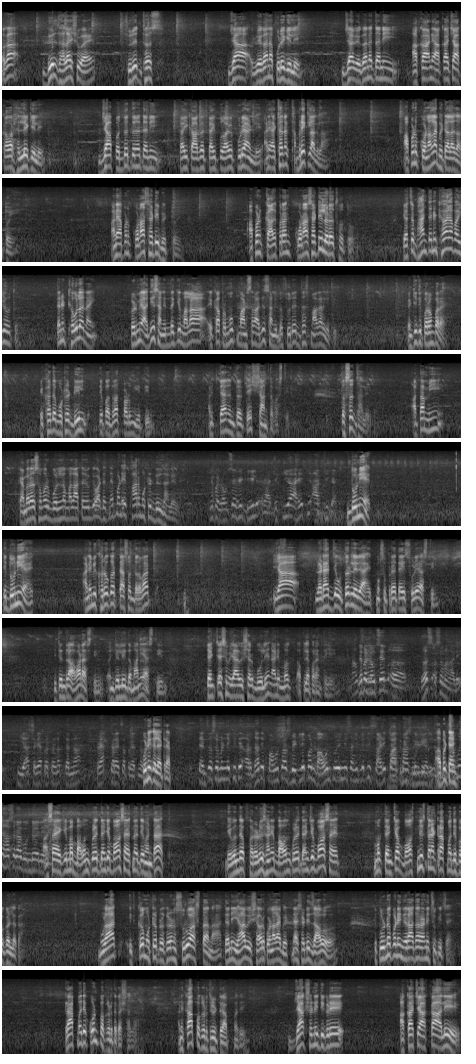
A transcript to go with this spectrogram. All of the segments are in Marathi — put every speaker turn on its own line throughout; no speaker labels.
बघा डील झाल्याशिवाय सुरेश धस ज्या वेगानं पुढे गेले ज्या वेगानं त्यांनी आका आणि आकाच्या आकावर हल्ले केले ज्या पद्धतीनं त्यांनी काही कागद काही पुरावे पुढे आणले आणि अचानक ब्रेक लागला आपण कोणाला भेटायला जातोय? आणि आपण कोणासाठी भेटतोय? आपण कालपर्यंत कोणासाठी लढत होतो? याचं भान त्यांनी ठेवायला पाहिजे होतं. त्यांनी ठेवलं नाही. पण मी आधी सांगितलं की मला एका प्रमुख माणसानं आधीच सांगितलं सुरेश धस माघार घेतील. त्यांची ती परंपरा आहे. एखादं मोठं डील ते पदरात पाडून घेतील आणि त्यानंतर ते शांत बसतील. तसंच झालेलं. आता मी कॅमेऱ्यासमोर बोलणं मला आता योग्य वाटत नाही पण एक फार मोठं डील झालेलं आहे.
हे डील राजकीय आहे की आर्थिक आहे?
दोन्ही आहेत. हे दोन्ही आहेत. आणि मी खरोखर त्या संदर्भात या लढ्यात जे उतरलेले आहेत मग सुप्रियाताई सुळे असतील जितेंद्र आव्हाड असतील अंजली दमानी असतील त्यांच्याशी मी या विषयावर बोलेन आणि मग आपल्यापर्यंत येईन.
धस असं म्हणाले की या सगळ्या प्रकरणात त्यांना ट्रॅप करायचा प्रयत्न
कोणी केला ट्रॅप?
त्यांचं असं म्हणणं की ते अर्धा ते पाऊण तास भेटले पण बावनकुळेंनी सांगितलं की साडेचार तास भेटले.
आपण त्यां-
त्यामुळे हा सगळा गोंधळ
असं आहे की मग बावनकुळे त्यांचे बॉस आहेत ना ते म्हणतात. देवेंद्र फडणवीस आणि बावनकुळे त्यांचे बॉस आहेत. मग त्यांच्या बॉसनीच त्यांना ट्रॅपमध्ये पकडलं का? मुळात इतकं मोठं प्रकरण सुरू असताना त्याने ह्या विषयावर कोणाला भेटण्यासाठी जावं हे पूर्णपणे निराधार आणि चुकीचं आहे. ट्रॅपमध्ये कोण पकडतं कशाला? आणि का पकडतील ट्रॅपमध्ये? ज्या क्षणी तिकडे आकाचे आका आले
